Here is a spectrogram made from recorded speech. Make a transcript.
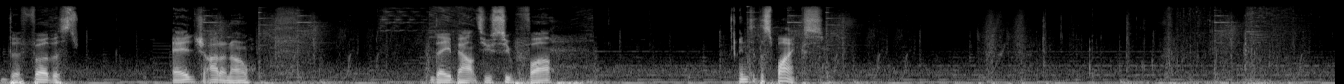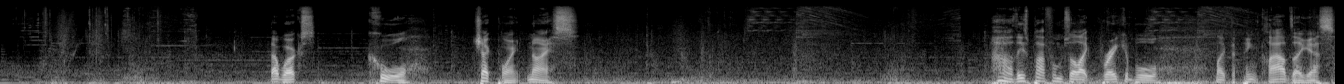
the furthest edge, I don't know, they bounce you super far into the spikes. That works. Cool. Checkpoint. Nice. Oh, these platforms are like breakable, like the pink clouds, I guess.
